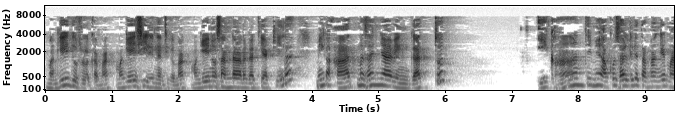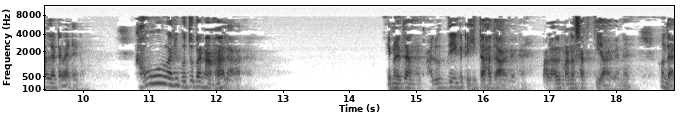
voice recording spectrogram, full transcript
මගේ දුර්ලකමක්, මගේ සීල නැතිකමක්, මගේ නොසන්ඩාල ගතියක් කියලා මේක ආත්ම සංඥාවෙන් ගත්තොත් ඒකාන්තේ මේ අකුසල් ටික Tamange මල්ලට වැටෙනවා. කවුරු හරි බුදුබණ අහලා එහෙම නැත්නම් අලුත් දෙයකට හිත හදාගෙන පළල් මනසක් තියාගෙන හොඳයි.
